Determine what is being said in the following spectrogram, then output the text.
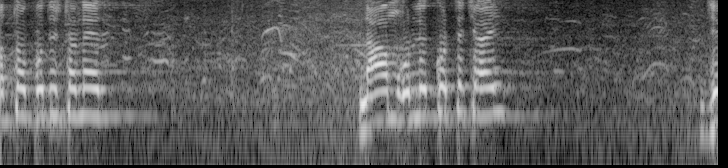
অত্র প্রতিষ্ঠানের নাম উল্লেখ করতে চাই যে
